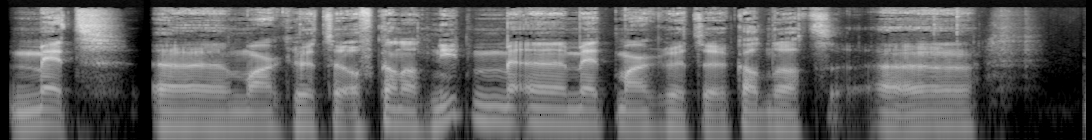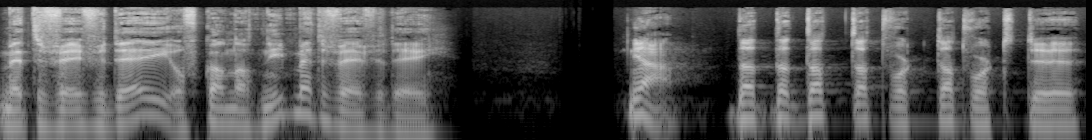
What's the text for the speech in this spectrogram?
met uh, Mark Rutte of kan dat niet uh, met Mark Rutte? Kan dat uh, met de VVD of kan dat niet met de VVD? Ja, dat, dat, dat, dat, wordt, dat wordt de.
